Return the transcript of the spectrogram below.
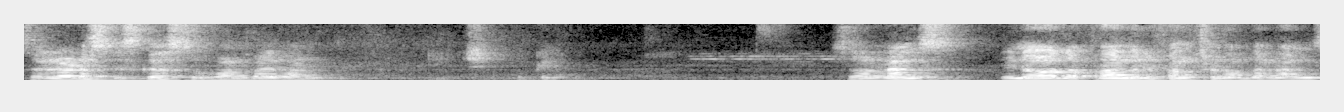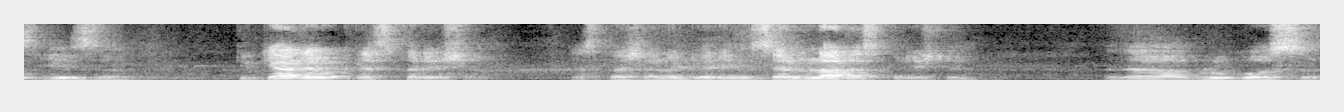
So let us discuss one by one each. Okay. So lungs, you know the primary function of the lungs is uh, to carry out respiration, especially during cellular respiration. The glucose uh,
